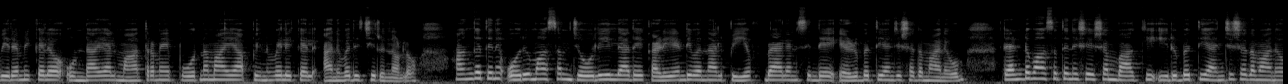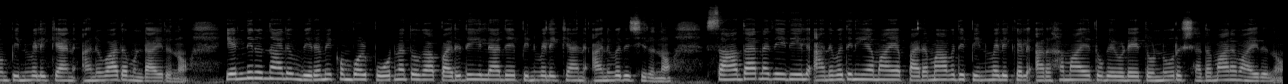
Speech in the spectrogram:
വിരമിക്കലോ ഉണ്ടായാൽ മാത്രമേ പൂർണമായ പിൻവലിക്കൽ അനുവദിച്ചിരുന്നുള്ളൂ. അംഗത്തിന് ഒരു മാസം ജോലിയില്ലാതെ കഴിയേണ്ടി വന്നാൽ പി എഫ് ബാലൻസിന്റെ എഴുപത്തിയഞ്ച് ശതമാനവും രണ്ട് മാസത്തിന് ശേഷം ബാക്കി ഇരുപത്തിയഞ്ച് ശതമാനവും പിൻവലിക്കാൻ അനുവാദമുണ്ടായിരുന്നു. എന്നിരുന്നാലും വിരമിക്കുമ്പോൾ പൂർണതുക പരിധിയില്ലാതെ പിൻവലിക്കാൻ അനുവദിച്ചിരുന്നു. സാധാരണ രീതിയിൽ അനുവദനീയമായ പരമാവധി പിൻവലിക്കൽ അർഹമായ തുകയുടെ തൊണ്ണൂറ് ശതമാനമായിരുന്നു.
